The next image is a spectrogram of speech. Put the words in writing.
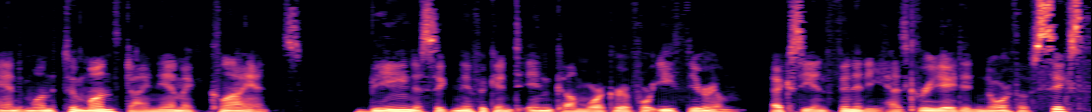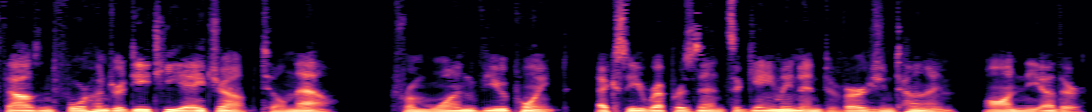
and month-to-month dynamic clients. Being a significant income worker for Ethereum, Axie Infinity has created north of 6,400 ETH up till now. From one viewpoint, Axie represents a gaming and diversion time, on the other,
